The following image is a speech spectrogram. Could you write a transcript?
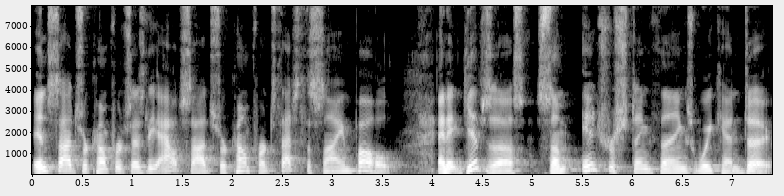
inside circumference as the outside circumference. That's the same pole. And it gives us some interesting things we can do.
